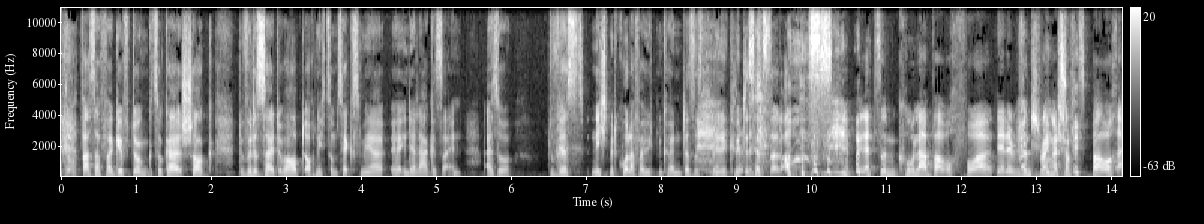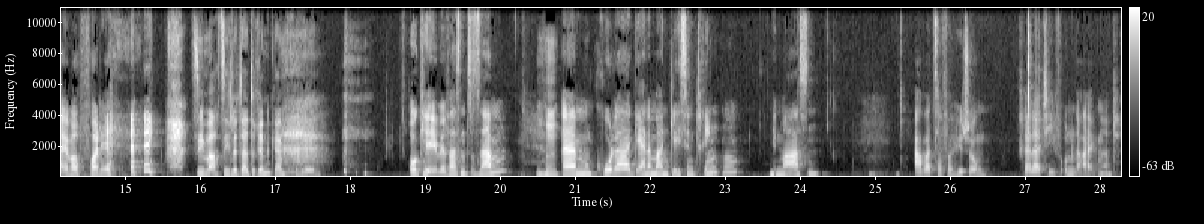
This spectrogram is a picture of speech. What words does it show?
So. Wasservergiftung, Zuckerschock, du würdest halt überhaupt auch nicht zum Sex mehr äh, in der Lage sein. Also du wirst nicht mit Cola verhüten können. Das ist meine Quintessenz daraus. Mir jetzt so ein Cola-Bauch vor, der dann wie so ein Schwangerschaftsbauch einfach vor dir hängt. 87 Liter drin, kein Problem. Okay, wir fassen zusammen. Ähm, Cola gerne mal ein Gläschen trinken, in Maßen, aber zur Verhütung relativ ungeeignet.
